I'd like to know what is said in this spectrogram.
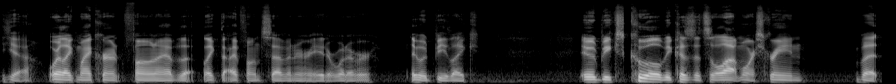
Yeah, or like my current phone, I have the like the iPhone seven or eight or whatever. It would be like, it would be cool because it's a lot more screen, but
